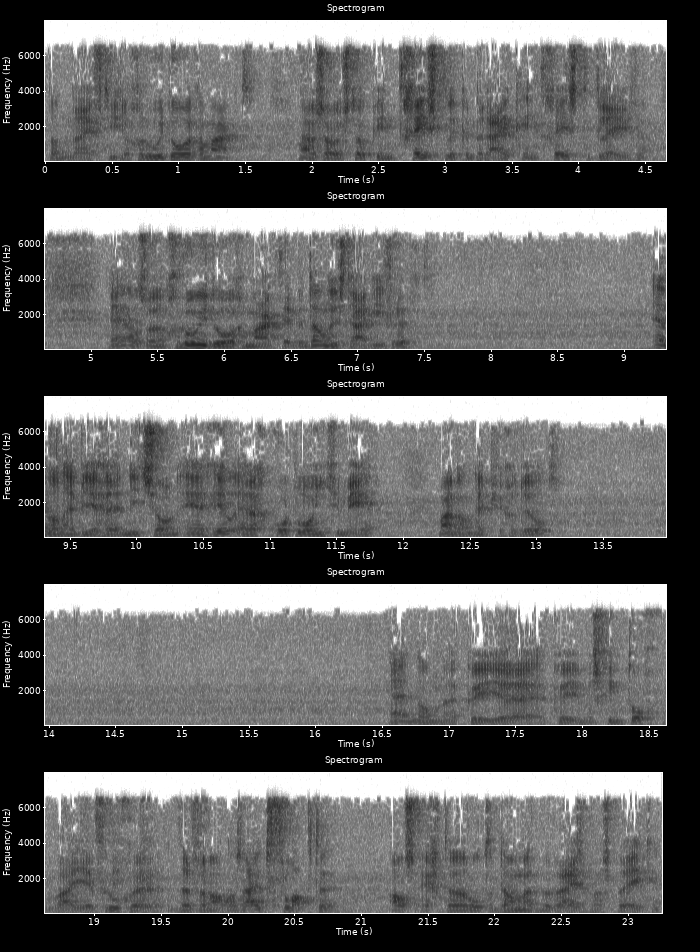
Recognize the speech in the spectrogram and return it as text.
Dan heeft hij de groei doorgemaakt. Nou, zo is het ook in het geestelijke bereik, in het geestelijk leven. als we een groei doorgemaakt hebben, dan is daar die vrucht. En dan heb je niet zo'n heel erg kort lontje meer, maar dan heb je geduld. En dan eh, kun je, kun je misschien toch, waar je vroeger er van alles uitflapte, als echte Rotterdammer bij wijze van spreken.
